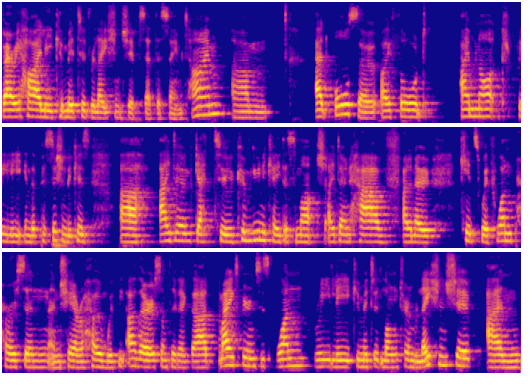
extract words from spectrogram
very highly committed relationships at the same time. Um, and also, I thought I'm not really in the position because uh, I don't get to communicate as much. I don't have, I don't know, kids with one person and share a home with the other, something like that. My experience is one really committed long term relationship and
